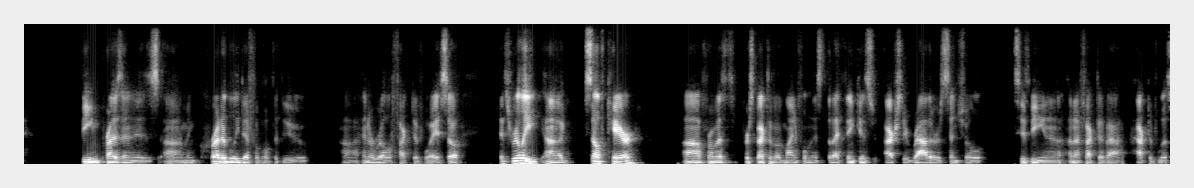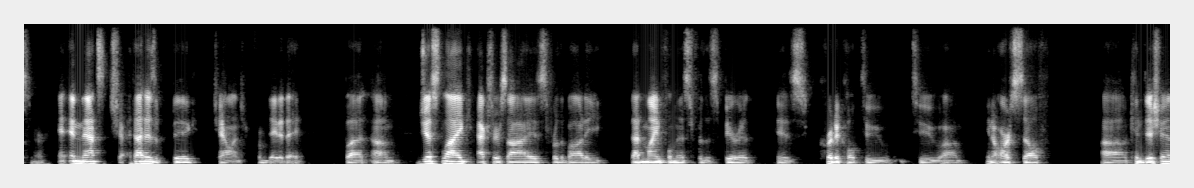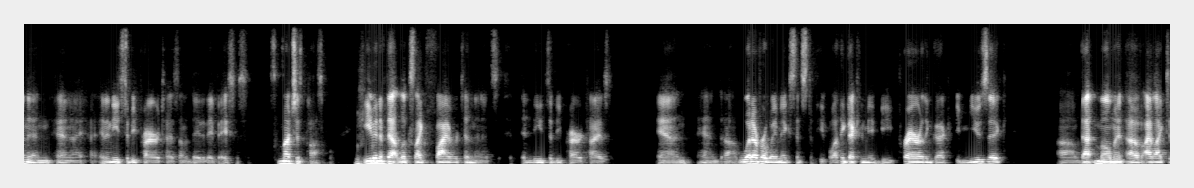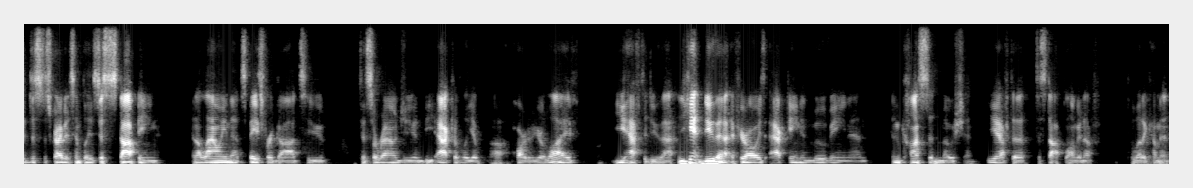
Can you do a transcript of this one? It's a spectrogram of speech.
being present is um, incredibly difficult to do uh, in a real effective way. So it's really uh, self care uh, from a perspective of mindfulness that I think is actually rather essential to being a, an effective active listener. And, and, that's that is a big challenge from day to day. But um, just like exercise for the body, that mindfulness for the spirit is critical to to um, you know our self uh, condition and and, I, and it needs to be prioritized on a day-to-day basis as much as possible mm-hmm. even if that looks like five or ten minutes it needs to be prioritized and and uh, whatever way makes sense to people i think that can be prayer i think that could be music um, that moment of i like to just describe it simply as just stopping and allowing that space for god to to surround you and be actively a, a part of your life, you have to do that. You can't do that if you're always acting and moving and in constant motion. You have to, to stop long enough to let it come in.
